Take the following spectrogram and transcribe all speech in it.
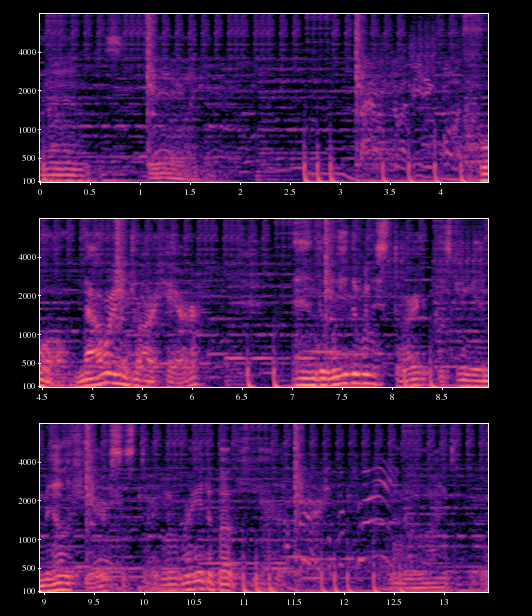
And Cool. Now we're gonna draw our hair. And the way that we're gonna start is gonna be in the middle here. So starting right about here. And the lines go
